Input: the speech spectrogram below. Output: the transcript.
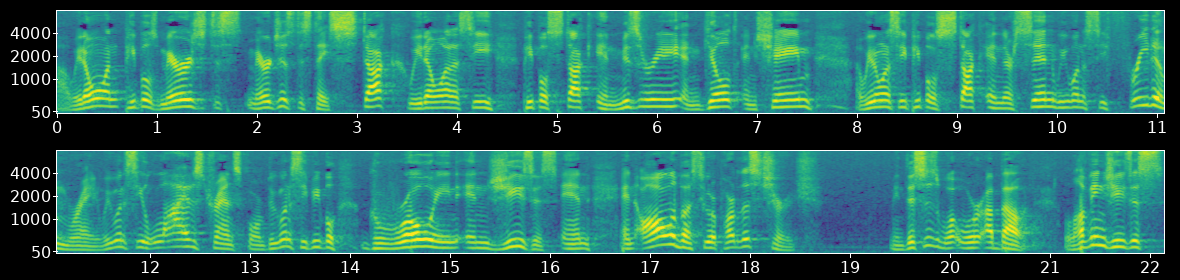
Uh, we don't want people's marriage to, marriages to stay stuck. We don't want to see people stuck in misery and guilt and shame. Uh, we don't want to see people stuck in their sin. We want to see freedom reign. We want to see lives transformed. We want to see people growing in Jesus. And, and all of us who are part of this church, I mean, this is what we're about loving Jesus,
